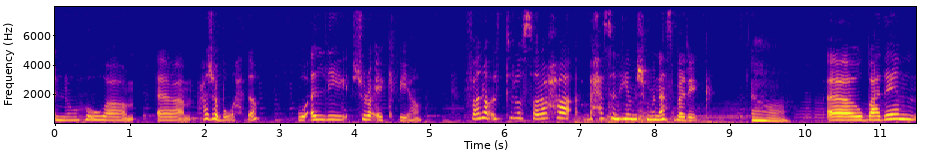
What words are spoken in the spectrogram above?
إنه هو عجبه وحدة وقال لي شو رأيك فيها. فأنا قلت له الصراحة بحس إن هي مش مناسبة لك آه. آه وبعدين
